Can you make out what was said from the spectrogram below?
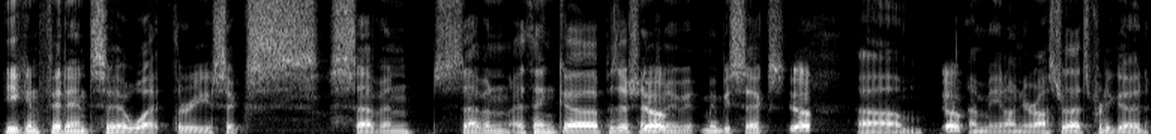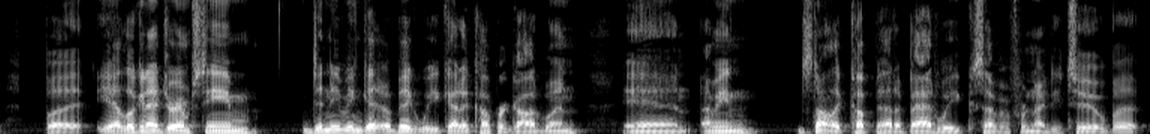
he can fit into what three, six, seven, seven, I think uh, positions, yep. maybe maybe six. Yep. Um, yep. I mean, on your roster, that's pretty good. But yeah, looking at Germ's team, didn't even get a big week out of Kupp or Godwin, and I mean, it's not like Kupp had a bad week, seven for ninety-two, but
